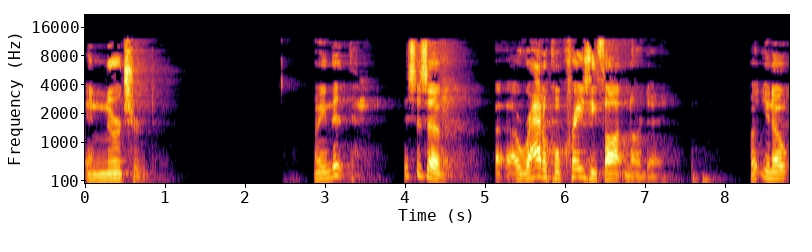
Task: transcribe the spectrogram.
and nurtured. I mean, this is a, a radical, crazy thought in our day. But, you know,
